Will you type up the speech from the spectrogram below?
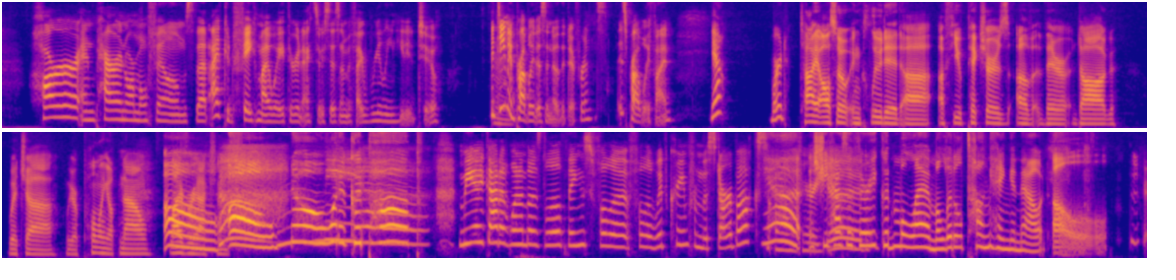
horror and paranormal films that I could fake my way through an exorcism if I really needed to. The Hmm. demon probably doesn't know the difference. It's probably fine. Yeah. Word. Ty also included uh, a few pictures of their dog, which uh, we are pulling up now. Oh. Live reaction. oh no! What a good pop. Mia. Mia got a, one of those little things full of full of whipped cream from the Starbucks. Oh, Yeah, very she has a very good mlem, a little tongue hanging out. Oh,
